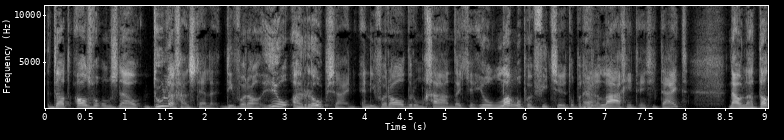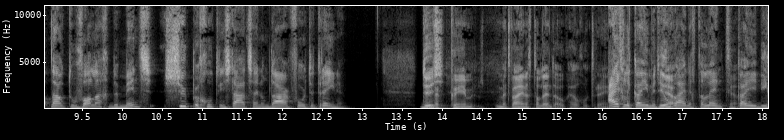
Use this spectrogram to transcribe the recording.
Dat als we ons nou doelen gaan stellen die vooral heel aeroop zijn. En die vooral erom gaan dat je heel lang op een fiets zit op een Ja. hele lage intensiteit. Nou, laat dat nou toevallig de mens super goed in staat zijn om daarvoor te trainen. Dus dan kun je met weinig talent ook heel goed trainen. eigenlijk kan je met heel Ja. weinig talent, Ja. kan, je die,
